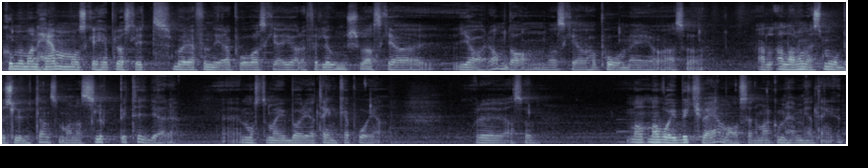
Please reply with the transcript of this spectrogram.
kommer man hem och ska helt plötsligt börja fundera på vad ska jag göra för lunch? Vad ska jag göra om dagen? Vad ska jag ha på mig? Och alltså, alla de här små besluten som man har sluppit tidigare eh, måste man ju börja tänka på igen. Och det, alltså, man, man, var ju bekväm av sig när man kom hem helt enkelt.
